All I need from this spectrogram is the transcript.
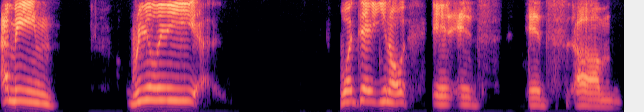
I mean, really, what day? You know, it, it's it's um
